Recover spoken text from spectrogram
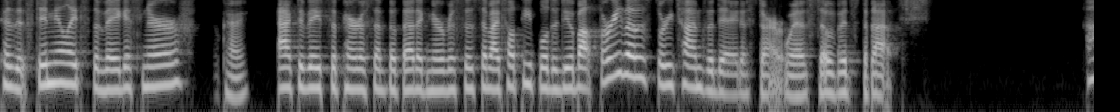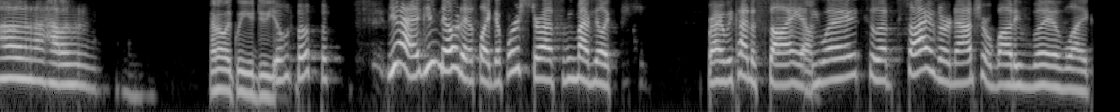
because it stimulates the vagus nerve, Okay. activates the parasympathetic nervous system. I tell people to do about three of those three times a day to start with. So if it's that. Kind of like when you do yoga. yeah, and you notice, like if we're stressed, we might be like, right, we kind of sigh Yeah. anyway. So that sigh is our natural body's way of like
